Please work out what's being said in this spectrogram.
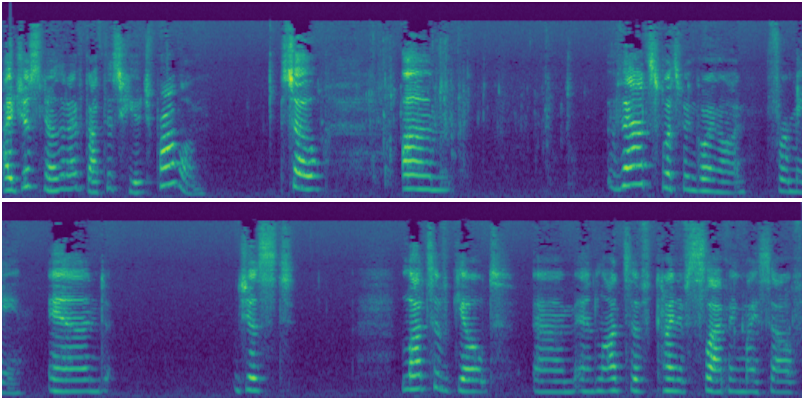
I just know that I've got this huge problem. So, um, that's what's been going on for me. And just lots of guilt um, and lots of kind of slapping myself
